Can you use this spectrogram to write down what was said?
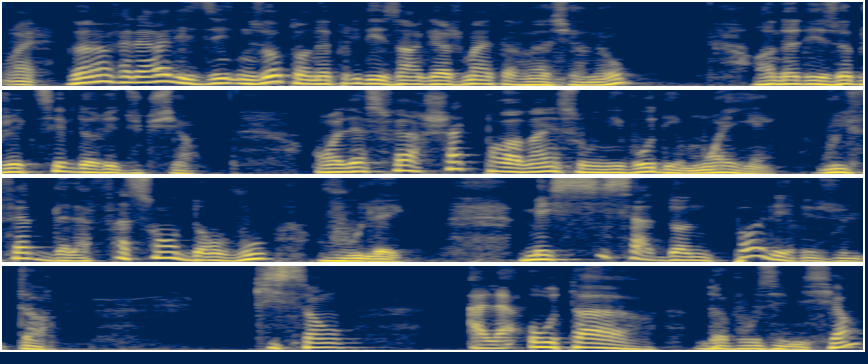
euh, ouais. Le gouvernement fédéral, il dit, nous autres, on a pris des engagements internationaux, on a des objectifs de réduction. On laisse faire chaque province au niveau des moyens. Vous le faites de la façon dont vous voulez. Mais si ça donne pas les résultats qui sont à la hauteur de vos émissions,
